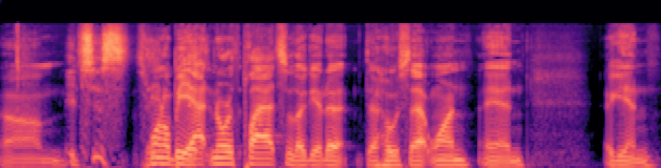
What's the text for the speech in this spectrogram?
um, It's just this one will be at North Platte, so they'll get to, to host that one. And again,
